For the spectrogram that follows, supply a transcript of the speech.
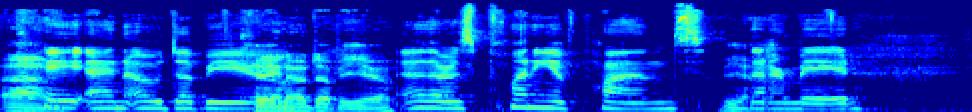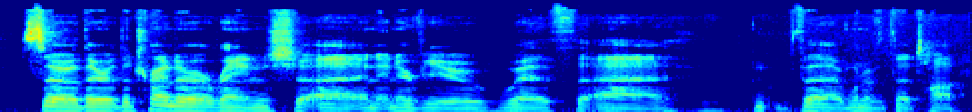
um, k-n-o-w KNOW. and there's plenty of puns Yeah. that are made So they're they're trying to arrange uh, an interview with uh, the one of the top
